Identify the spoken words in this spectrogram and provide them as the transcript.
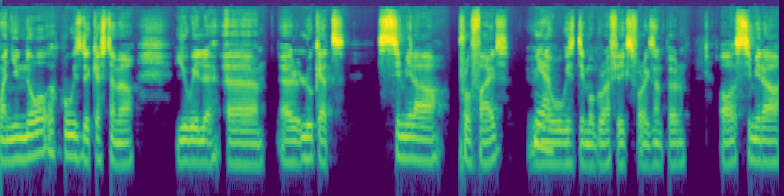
when you know who is the customer, you will uh, uh look at similar profiles. You yeah. know, with demographics, for example, or similar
